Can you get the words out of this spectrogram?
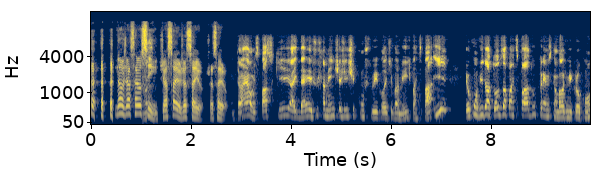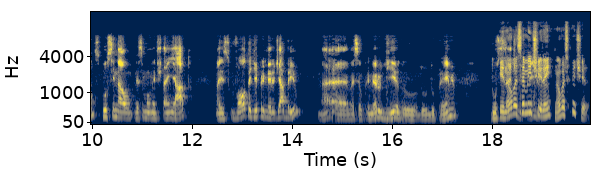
não, já saiu sim, assim? já saiu, já saiu, já saiu. Então é um espaço que a ideia é justamente a gente construir coletivamente, participar. E eu convido a todos a participar do Prêmio Escambau de Microcontos. Por sinal, nesse momento está em hiato, mas volta dia 1 de abril, né? É, vai ser o primeiro dia do, do, do prêmio. Do e não vai ser prêmio. mentira, hein? Não vai ser mentira.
